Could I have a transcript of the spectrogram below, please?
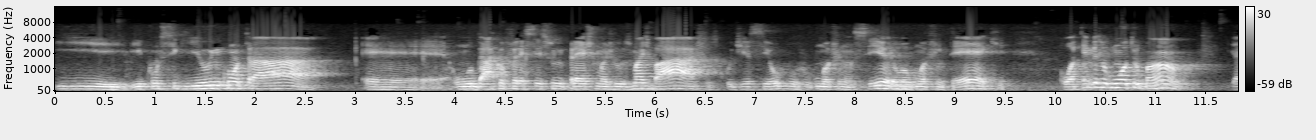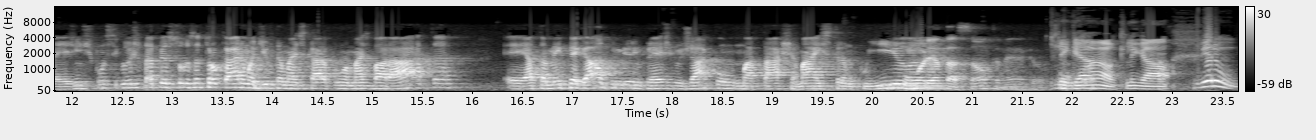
e, e conseguiu encontrar é, um lugar que oferecesse um empréstimo a juros mais baixos, podia ser ou por alguma financeira ou alguma fintech, ou até mesmo algum outro banco. E aí a gente conseguiu ajudar pessoas a trocarem uma dívida mais cara por uma mais barata, é, a também pegar o primeiro empréstimo já com uma taxa mais tranquila. Com orientação também, né? Que legal, que legal. Primeiro,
